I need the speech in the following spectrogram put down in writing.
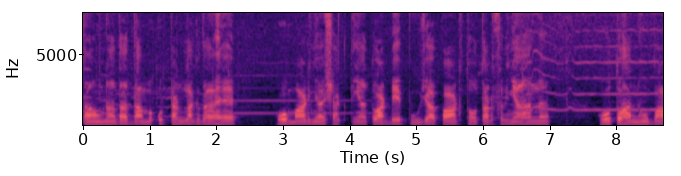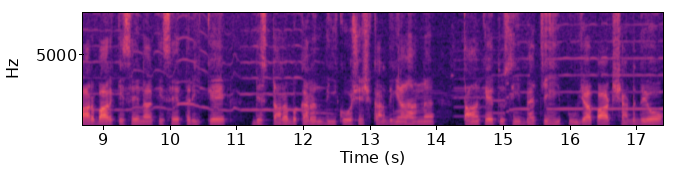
ਤਾਂ ਉਹਨਾਂ ਦਾ ਦਮ ਘੁੱਟਣ ਲੱਗਦਾ ਹੈ। ਉਹ ਮਾੜੀਆਂ ਸ਼ਕਤੀਆਂ ਤੁਹਾਡੇ ਪੂਜਾ ਪਾਠ ਤੋਂ ਤੜਫਦੀਆਂ ਹਨ। ਉਹ ਤੁਹਾਨੂੰ ਬਾਰ-ਬਾਰ ਕਿਸੇ ਨਾ ਕਿਸੇ ਤਰੀਕੇ ਡਿਸਟਰਬ ਕਰਨ ਦੀ ਕੋਸ਼ਿਸ਼ ਕਰਦੀਆਂ ਹਨ। ਤਾਂ ਕਿ ਤੁਸੀਂ ਵਿੱਚ ਹੀ ਪੂਜਾ ਪਾਠ ਛੱਡ ਦਿਓ,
